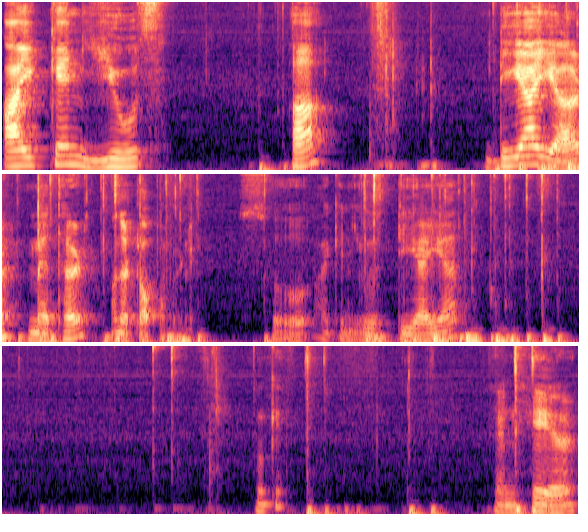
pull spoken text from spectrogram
I can use a dir method on the top of it. So I can use dir. Okay. And here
